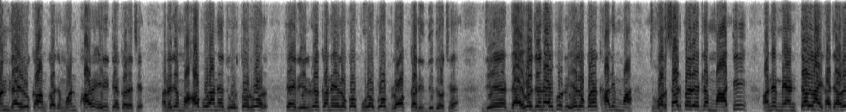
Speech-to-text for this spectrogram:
અનઢાયરું કામ કરે છે, મન ફાવે એ રીતે કરે છે. અને જે મહાપુરાને જોડતો રોડ, ત્યાં રેલવે કને એ લોકો પૂરો બ્લોક કરી દીધો છે. જે ડાયવર્ઝન આપ્યું એ લોકોએ ખાલી વરસાદ પડે એટલે માટી અને મેન્ટલ નાખ્યા છે. હવે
